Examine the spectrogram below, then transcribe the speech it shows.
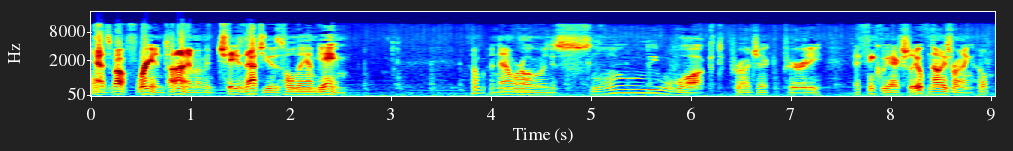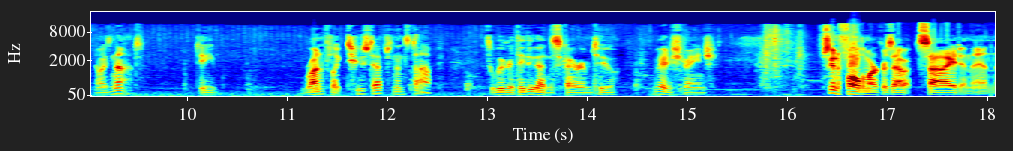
Yeah, it's about friggin' time. I've been chasing after you this whole damn game. Oh, and now we're all going to slowly walk to Project Purity. I think we actually... Oh, now he's running. Oh, no he's not. Did he run for like two steps and then stop? It's weird. They do that in Skyrim too. Very strange. I'm just going to follow the markers outside and then...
